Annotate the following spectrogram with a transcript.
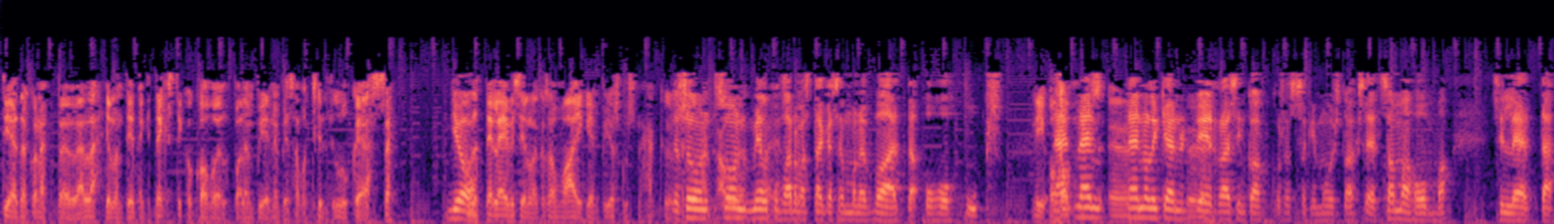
tietokonepöydällä, jolloin tietenkin tekstikoko voi olla paljon pienempi sä voit silti lukea se. Joo. Mutta televisiolla, se on vaikeampi, joskus näkyy. No se on, se on melko varmasti aika semmonen vaan, että oho, hups. Niin, oho, Näin, näin, öö, näin oli käynyt öö. Dead Rising 2 muistaakseni, että sama homma. Silleen, että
